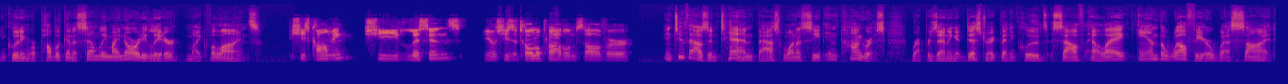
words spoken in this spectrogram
including Republican Assembly Minority Leader Mike Villines. She's calming, she listens, you know, she's a total problem solver. In 2010, Bass won a seat in Congress, representing a district that includes South LA and the wealthier West Side.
